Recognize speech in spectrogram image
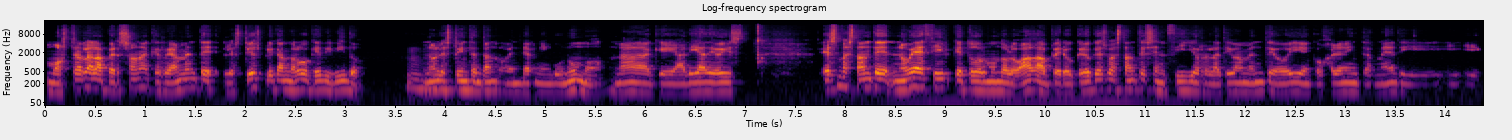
mostrarle a la persona que realmente le estoy explicando algo que he vivido. No le estoy intentando vender ningún humo, nada que a día de hoy es, bastante, no voy a decir que todo el mundo lo haga, pero creo que es bastante sencillo relativamente hoy en coger en Internet y,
